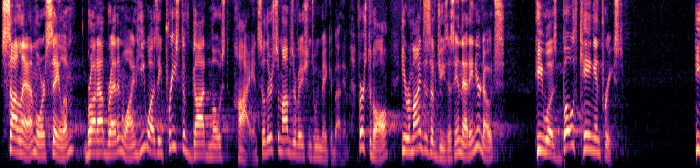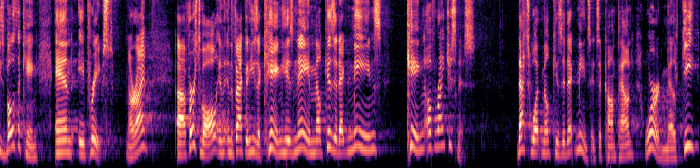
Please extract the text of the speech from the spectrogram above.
Salem or Salem, brought out bread and wine. He was a priest of God Most High. And so there's some observations we make about him. First of all, he reminds us of Jesus in that in your notes, he was both king and priest. He's both a king and a priest. All right? Uh, first of all, in, in the fact that he's a king, his name, Melchizedek, means king of righteousness. That's what Melchizedek means. It's a compound word, Melki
